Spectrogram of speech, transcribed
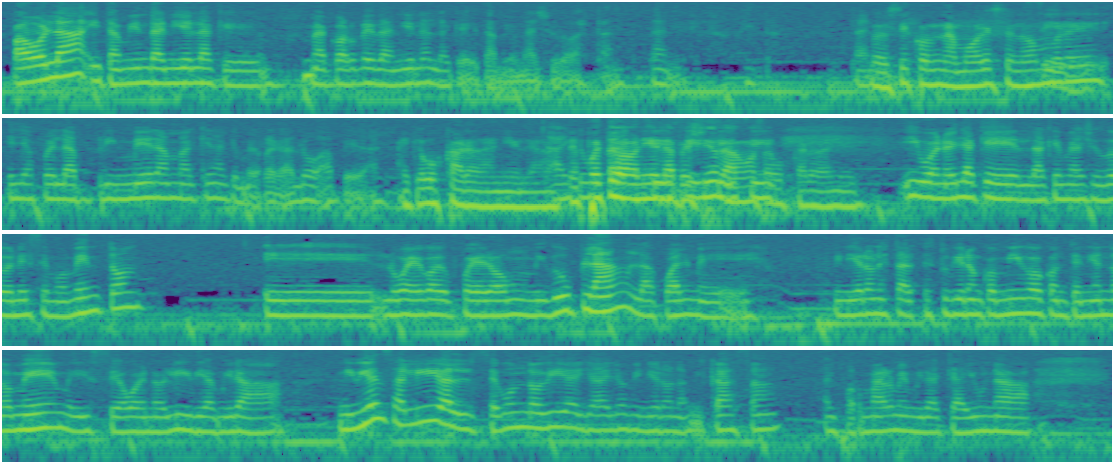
Paola y también Daniela, que me acordé, Daniela es la que también me ayudó bastante. Daniela, ahí está. Lo decís con un amor ese nombre. Sí, ella fue la primera máquina que me regaló a pedal. Hay que buscar a Daniela. Hay Después te va a venir el apellido, sí, la vamos sí. a buscar a Daniela. Y bueno, ella que la que me ayudó en ese momento. Eh, luego fueron mi dupla, la cual me vinieron, estar, estuvieron conmigo conteniéndome. Me dice, bueno, Lidia, mira, ni bien salí al segundo día, ya ellos vinieron a mi casa a informarme, mira que hay una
